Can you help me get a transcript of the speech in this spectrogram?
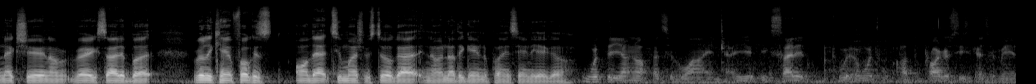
next year, and I'm very excited. But really can't focus on that too much. We still got you know another game to play in San Diego. With the young offensive line, are you excited with, the progress these guys have made?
